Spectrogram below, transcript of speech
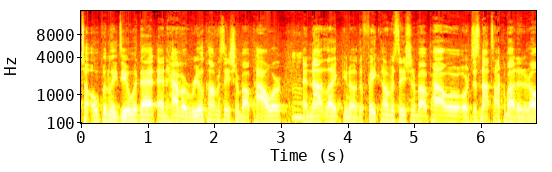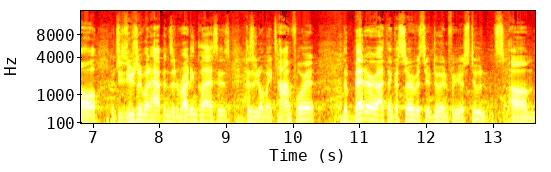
to openly deal with that and have a real conversation about power, and not like you know the fake conversation about power, or just not talk about it at all, which is usually what happens in writing classes because we don't make time for it the better I think a service you're doing for your students. Um,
